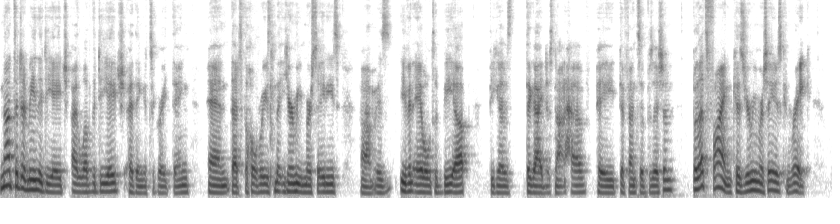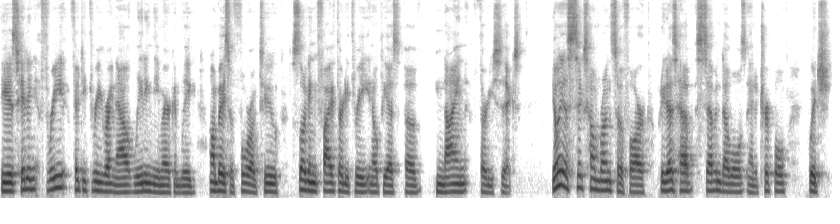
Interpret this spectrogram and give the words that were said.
not to demean the DH. I love the DH. I think it's a great thing. And that's the whole reason that Yermin Mercedes um, is even able to be up because the guy does not have a defensive position. But that's fine because Yermin Mercedes can rake. He is hitting 353 right now, leading the American League on base of 402, slugging 533 in OPS of 936. He only has six home runs so far, but he does have seven doubles and a triple, which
